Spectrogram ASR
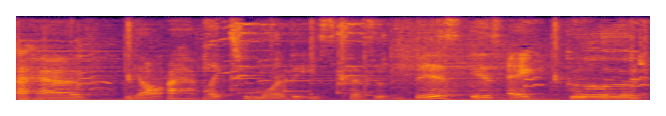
I have, y'all, I have like two more of these because this is a good,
